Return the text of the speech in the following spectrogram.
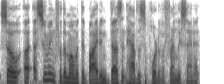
so uh, assuming for the moment that biden doesn't have the support of a friendly senate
